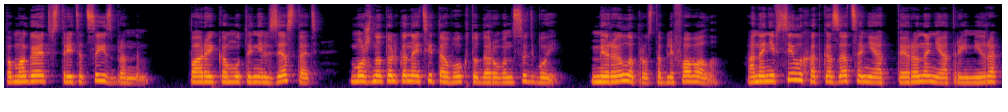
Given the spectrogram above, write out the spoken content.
помогает встретиться избранным. Парой кому-то нельзя стать, можно только найти того, кто дарован судьбой. Мирелла просто блефовала. Она не в силах отказаться ни от Террана, ни от Реймира,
